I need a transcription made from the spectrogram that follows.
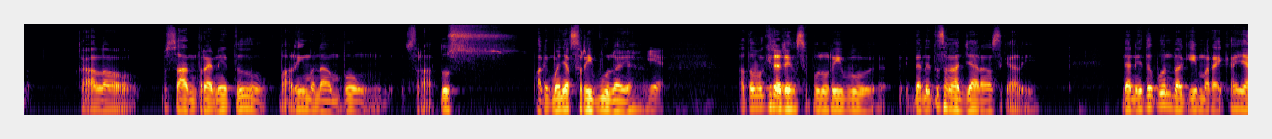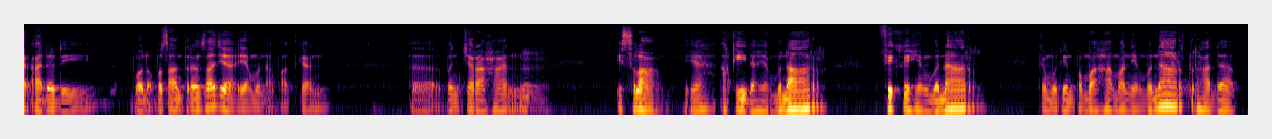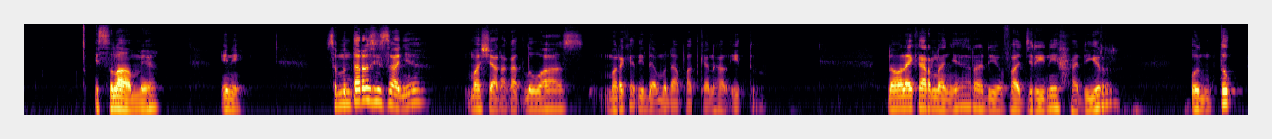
kalau pesantren itu paling menampung 100 paling banyak seribu lah ya. Yeah. Atau mungkin ada yang sepuluh ribu dan itu sangat jarang sekali. Dan itu pun bagi mereka yang ada di pondok pesantren saja yang mendapatkan uh, pencerahan mm. Islam ya, akidah yang benar, fikih yang benar, kemudian pemahaman yang benar terhadap Islam ya. Ini. Sementara sisanya masyarakat luas mereka tidak mendapatkan hal itu. Nah, oleh karenanya Radio Fajri ini hadir untuk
